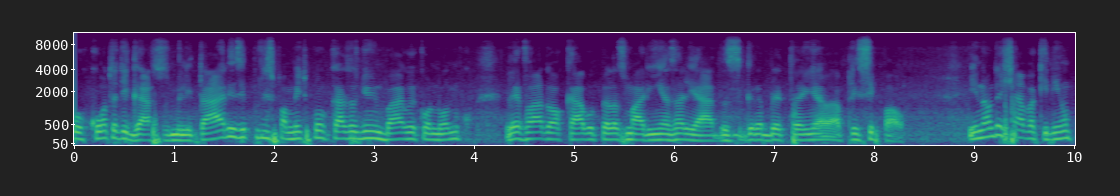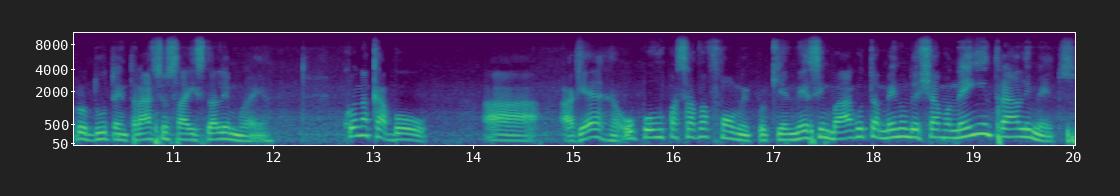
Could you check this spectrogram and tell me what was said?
por conta de gastos militares e principalmente por causa de um embargo econômico levado ao cabo pelas marinhas aliadas, Grã-Bretanha a principal, e não deixava que nenhum produto entrasse ou saísse da Alemanha. Quando acabou a, a guerra, o povo passava fome, porque nesse embargo também não deixavam nem entrar alimentos.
